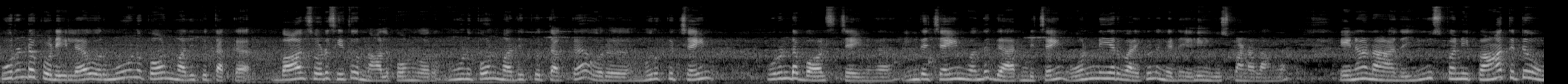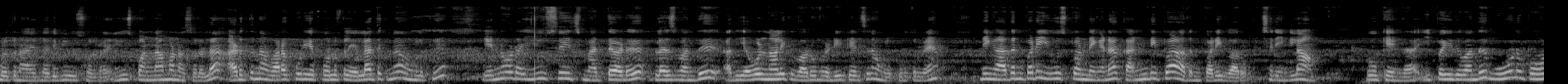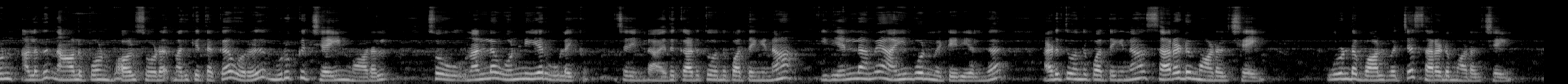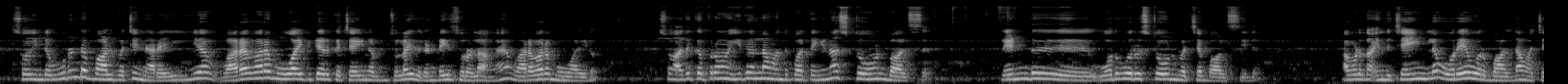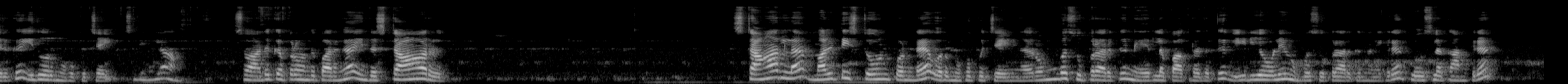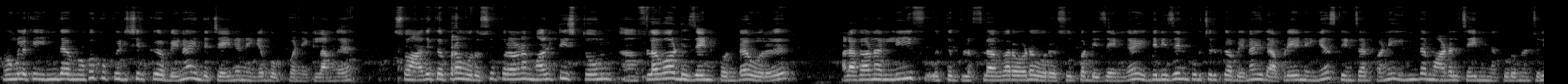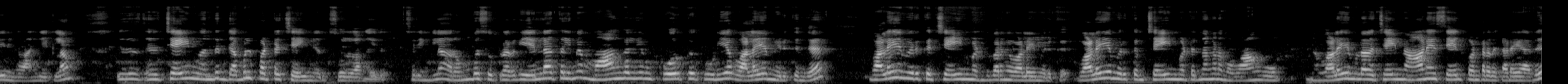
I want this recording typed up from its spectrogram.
உருண்டை கொடியில் ஒரு மூணு பவுன் மதிப்பு தக்க பால்ஸோடு சேர்த்து ஒரு நாலு பவுன் வரும். மூணு பவுன் மதிப்பு தக்க ஒரு முறுக்கு செயின் உருண்டை பால்ஸ் செயினுங்க இந்த செயின் வந்து கேரண்டி செயின் ஒன் இயர் வரைக்கும் நீங்கள் டெய்லியும் யூஸ் பண்ணலாங்க. ஏன்னா நான் அதை யூஸ் பண்ணி பார்த்துட்டு உங்களுக்கு நான் இந்த ரிவ்யூ சொல்கிறேன் யூஸ் பண்ணாமல் நான் சொல்லலை. அடுத்து நான் வரக்கூடிய பொருட்கள் எல்லாத்துக்குமே உங்களுக்கு என்னோடய யூசேஜ் மெத்தடு ப்ளஸ் வந்து அது எவ்வளோ நாளைக்கு வருங்கிற டீட்டெயில்ஸை நான் உங்களுக்கு கொடுத்துருவேன். நீங்கள் அதன்படி யூஸ் பண்ணீங்கன்னா கண்டிப்பாக அதன்படி வரும். சரிங்களா? ஓகேங்க. இப்போ இது வந்து மூணு பவுன் அல்லது நாலு பவுன் பால்ஸோட மதிக்கத்தக்க ஒரு முறுக்கு செயின் மாடல் ஸோ நல்ல ஒன் இயர் உழைக்கும். சரிங்களா? இதுக்கு அடுத்து வந்து பார்த்தீங்கன்னா இது எல்லாமே ஐம்போன் மெட்டீரியலுங்க. அடுத்து வந்து பார்த்தீங்கன்னா சரடு மாடல் செயின். உருண்டை பால் வச்ச சரடு மாடல் செயின். ஸோ இந்த உருண்டை பால் வச்சு நிறைய வர வர மூவ் ஆகிக்கிட்டே இருக்க செயின் அப்படின்னு சொல்லலாம் இது ரெண்டையும் சொல்லலாங்க. வர வர மூவ் ஆகிடும் ஸோ அதுக்கப்புறம் இதெல்லாம் வந்து பார்த்திங்கன்னா ஸ்டோன் பால்ஸு ரெண்டு ஒரு ஒரு ஸ்டோன் வச்ச பால்ஸ் இது. அவ்வளோதான் இந்த செயினில் ஒரே ஒரு பால் தான் வச்சுருக்கு. இது ஒரு முகப்பு செயின். சரிங்களா? ஸோ அதுக்கப்புறம் வந்து பாருங்கள் இந்த ஸ்டாரு ஸ்டாரில் மல்டி ஸ்டோன் கொண்ட ஒரு முகப்பு செயினுங்க ரொம்ப சூப்பராக இருக்குது நேரில் பார்க்குறதுக்கு வீடியோவிலையும் ரொம்ப சூப்பராக இருக்குதுன்னு நினைக்கிறேன். க்ளோஸில் காமிக்கிறேன். உங்களுக்கு இந்த முகப்பு பிடிச்சிருக்கு அப்படின்னா இந்த செயினை நீங்கள் புக் பண்ணிக்கலாங்க. ஸோ அதுக்கப்புறம் ஒரு சூப்பரான மல்டி ஸ்டோன் ஃப்ளவர் டிசைன் கொண்ட ஒரு அழகான லீஃப் வித் ஃப்ளவரோட ஒரு சூப்பர் டிசைனுங்க இந்த டிசைன் பிடிச்சிருக்கு அப்படின்னா இதை அப்படியே நீங்கள் ஸ்க்ரீன்ஷாட் பண்ணி இந்த மாடல் செயின் நீங்கள் கொடுங்கன்னு சொல்லி நீங்கள் வாங்கிக்கலாம். இது செயின் வந்து டபுள் பட்ட செயின் சொல்லுவாங்க இது. சரிங்களா? ரொம்ப சூப்பராக இருக்குது எல்லாத்துலேயுமே மாங்கல்யம் கோர்க்கக்கூடிய வளையம் இருக்குங்க. வளையம் இருக்க செயின் மட்டும் பாருங்கள் வளையம் இருக்குது வளையம் இருக்க செயின் மட்டும்தாங்க நம்ம வாங்குவோம். வளையம் இல்லாத செயின் நானே சேல் பண்ணுறது கிடையாது.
